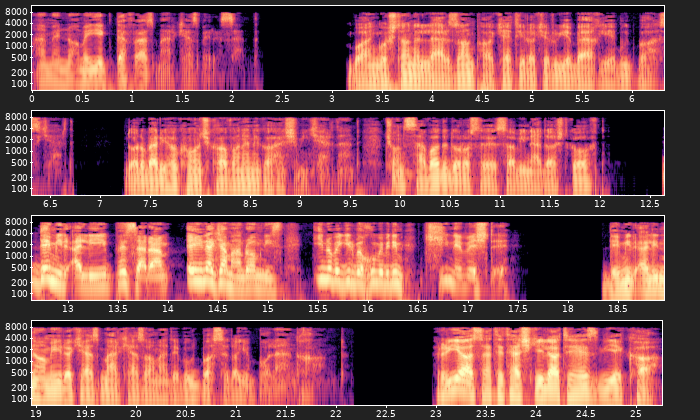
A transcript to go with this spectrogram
همه نامه یک دفعه از مرکز برسد. با انگشتان لرزان پاکتی را که روی بقیه بود باز کرد. دوربری ها کنجکاوانه نگاهش می کردند. چون سواد درست حسابی نداشت گفت دمیر علی پسرم عینکم همرام نیست اینو بگیر بخون ببینیم چی نوشته دمیر علی نامه را که از مرکز آمده بود با صدای بلند خواند. ریاست تشکیلات حزبی کا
